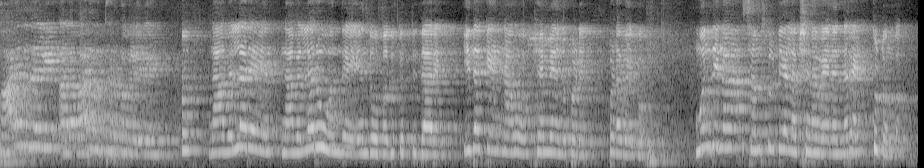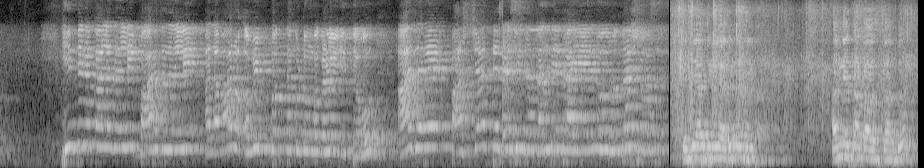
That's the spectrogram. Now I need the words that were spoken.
ಭಾರತದಲ್ಲಿ ಹಲವಾರು ಧರ್ಮಗಳಿವೆ. ನಾವೆಲ್ಲರೇ, ನಾವೆಲ್ಲರೂ ಒಂದೇ ಎಂದು ಬದುಕುತ್ತಿದ್ದಾರೆ. ಇದಕ್ಕೆ ನಾವು ಹೆಮ್ಮೆಯನ್ನು ಪಡೆ, ಪಡಬೇಕು. ಮುಂದಿನ ಸಂಸ್ಕೃತಿಯ ಲಕ್ಷಣವೇನೆಂದರೆ ಕುಟುಂಬ. ಹಿಂದಿನ ಕಾಲದಲ್ಲಿ ಭಾರತದಲ್ಲಿ ಹಲವಾರು ಅವಿಭಕ್ತ ಕುಟುಂಬಗಳು ಇದ್ದವು. ಆದರೆ ಪಾಶ್ಚಾತ್ಯ ಬೆಳೆಸಿದ ತಂದೆ ತಾಯಿಯನ್ನು ವೃದ್ಧಾಶ್ರಮ ವಿದ್ಯಾರ್ಥಿಗಳ ಅಧಿಕ ಅನ್ಯತಾ ಭಾವಿಸಬಾರ್ದು.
